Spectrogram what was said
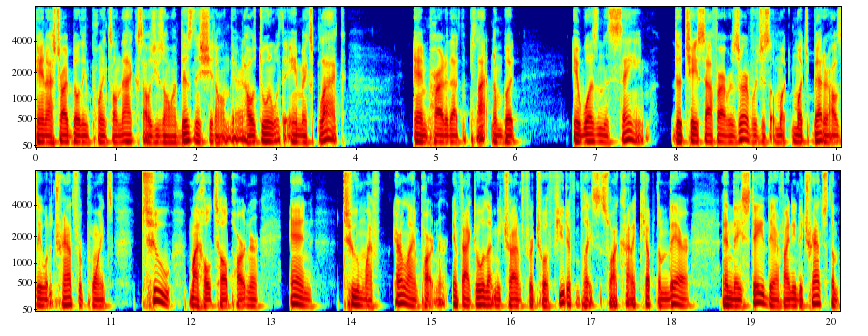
and I started building points on that because I was using all my business shit on there. And I was doing it with the Amex Black and prior to that, the Platinum, but it wasn't the same. The Chase Sapphire Reserve was just much, much better. I was able to transfer points to my hotel partner and to my airline partner. In fact, it would let me transfer to a few different places. So I kind of kept them there and they stayed there. If I need to transfer them,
